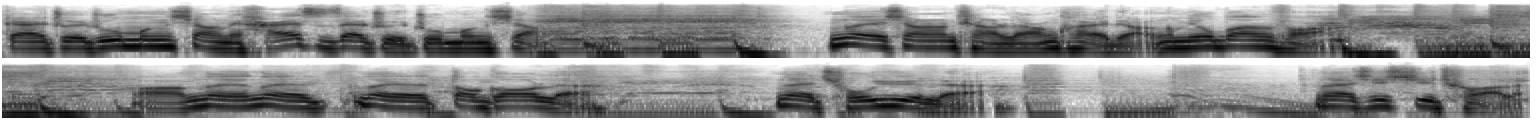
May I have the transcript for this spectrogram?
该追逐梦想的还是在追逐梦想。我也想让天凉快一点，我没有办法。啊，我也我也我也祷告了。我也求雨了，我也去洗车了。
